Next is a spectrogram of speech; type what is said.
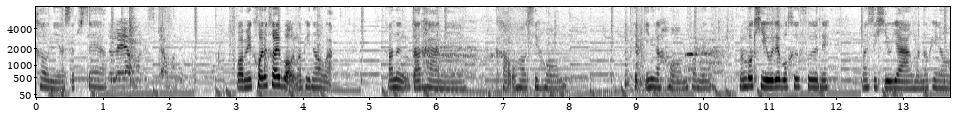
ข้าวเหนียวแซ่บแล้วมันก็สิเอามาหนึ่งพอมีคนเคยบอกเนาะพี่น้องว่าเฮาหนึ่งเตาถ่านนี้เขาเฮาสิหอมเผ็ดกินกับหอมพร้อมเลยนะมันบ่คิวเด้บ่คือฟืนเด้มันสิคิวยางมันเนาะพี่น้อง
